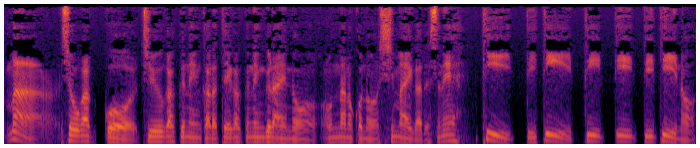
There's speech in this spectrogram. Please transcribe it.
まあ、小学校、中学年から低学年ぐらいの女の子の姉妹がですね、t, t, t, t, t, t, t の、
